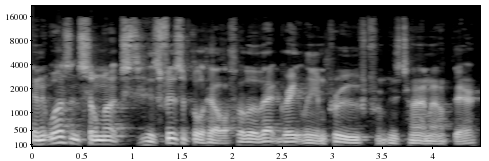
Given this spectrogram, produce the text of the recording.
and it wasn't so much his physical health, although that greatly improved from his time out there,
